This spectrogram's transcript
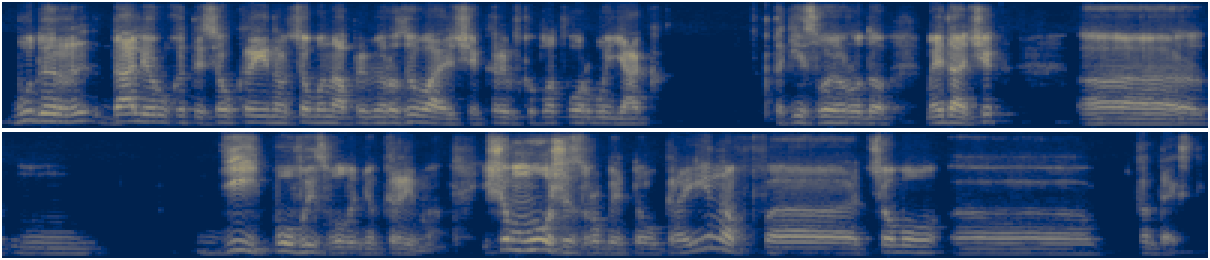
буде далі рухатися Україна в цьому напрямі, розвиваючи Кримську платформу як такий свого роду майданчик е, дій по визволенню Крима, і що може зробити Україна в е, цьому е, контексті?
